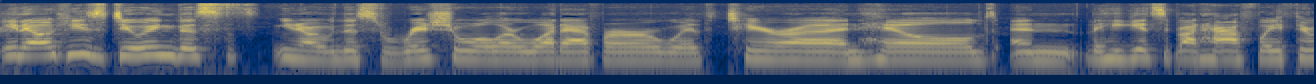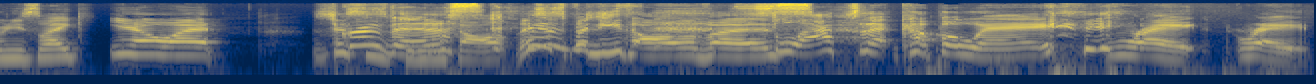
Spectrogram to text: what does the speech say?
you know, he's doing this, you know, this ritual or whatever with Thyra and Hild, and he gets about halfway through, and he's like, "You know what?" This Screw is this. beneath all. This is beneath all of us. slaps that cup away. right, right,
